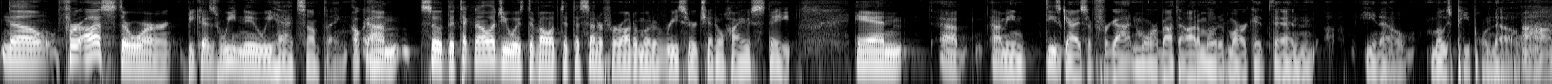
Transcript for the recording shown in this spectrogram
no for us there weren't because we knew we had something. Okay. Um, so the technology was developed at the Center for Automotive Research at Ohio State, and uh, I mean, these guys have forgotten more about the automotive market than you know most people know. Uh-huh.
